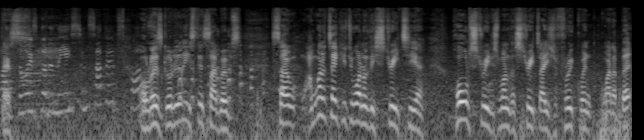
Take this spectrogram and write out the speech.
That's- life's always good in the eastern suburbs. All is good in the eastern suburbs. So I'm going to take you to one of these streets here. Hall Street is one of the streets I used to frequent quite a bit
